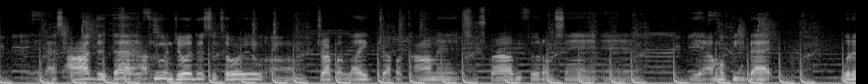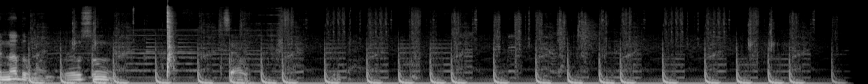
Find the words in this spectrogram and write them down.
And that's how I did that. If you enjoyed this tutorial, um, drop a like, drop a comment, subscribe, you feel what I'm saying? And yeah, I'm gonna be back with another one real soon. Peace out.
